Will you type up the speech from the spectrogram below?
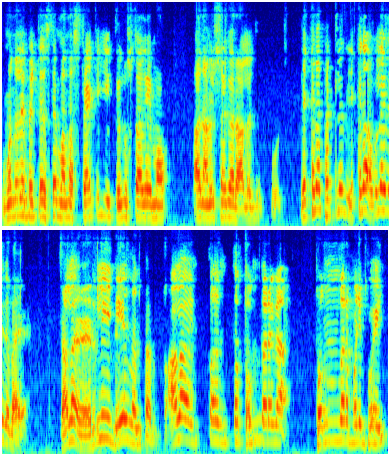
మొదలే పెట్టేస్తే మన స్ట్రాటజీ తెలుస్తుందేమో అని అమిత్ షా గారు ఆలోచించుకోవచ్చు. ఎక్కడా పెట్టలేదు ఎక్కడా అవ్వలేదు కదా. చాలా ఎర్లీ డేస్ అంటారు. చాలా ఇంత ఇంత తొందరగా తొందరపడిపోయి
